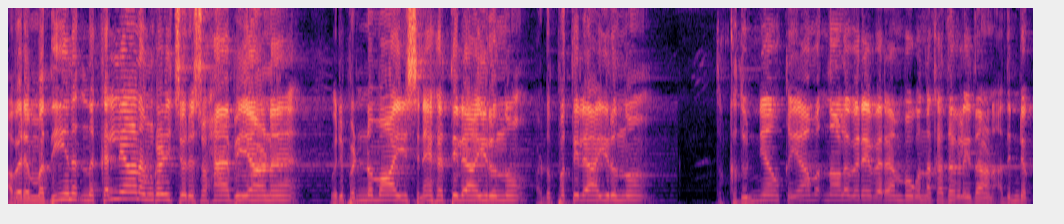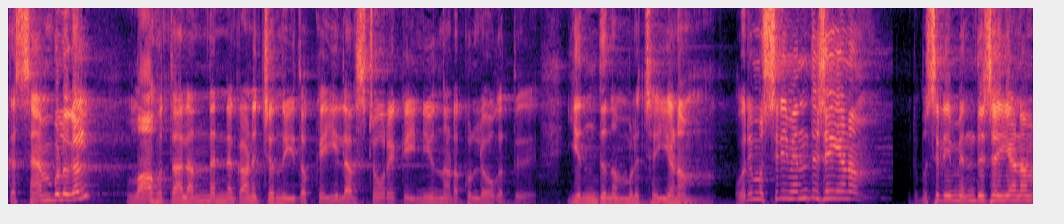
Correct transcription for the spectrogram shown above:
അവർ മദീനത്ത് കല്യാണം കഴിച്ചൊരു സുഹാബിയാണ് ഒരു പെണ്ണുമായി സ്നേഹത്തിലായിരുന്നു അടുപ്പത്തിലായിരുന്നു. ഇതൊക്കെ ദുന്യാവ് ഖിയാമത്ത് നാളെ വരെ വരാൻ പോകുന്ന കഥകൾ ഇതാണ്. അതിന്റെയൊക്കെ സാമ്പിളുകൾ അള്ളാഹു താൽ അന്ന് തന്നെ കാണിച്ചെന്ന്. ഇതൊക്കെ ഈ ലവ് സ്റ്റോറിയൊക്കെ ഇനിയും നടക്കും ലോകത്ത്. എന്ത് നമ്മൾ ചെയ്യണം? ഒരു മുസ്ലിം എന്ത് ചെയ്യണം? ഒരു മുസ്ലിം എന്ത് ചെയ്യണം?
